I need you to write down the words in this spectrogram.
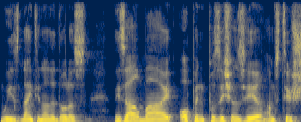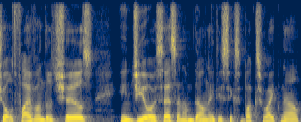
with $1,900. These are my open positions here. I'm still short 500 shares in GOSS and I'm down 86 bucks right now.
